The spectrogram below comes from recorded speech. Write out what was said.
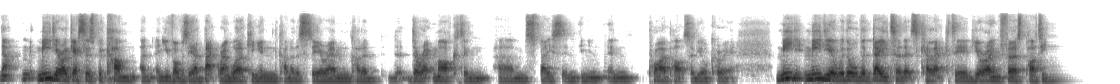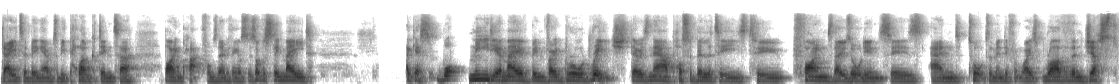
now, media, I guess, has become, and, and, you've obviously had background working in kind of the CRM, kind of direct marketing um, space in, in, in, prior parts of your career. Media, media, with all the data that's collected, your own first party data being able to be plugged into buying platforms and everything else, has obviously made, I guess, what media may have been very broad reach. There is now possibilities to find those audiences and talk to them in different ways rather than just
